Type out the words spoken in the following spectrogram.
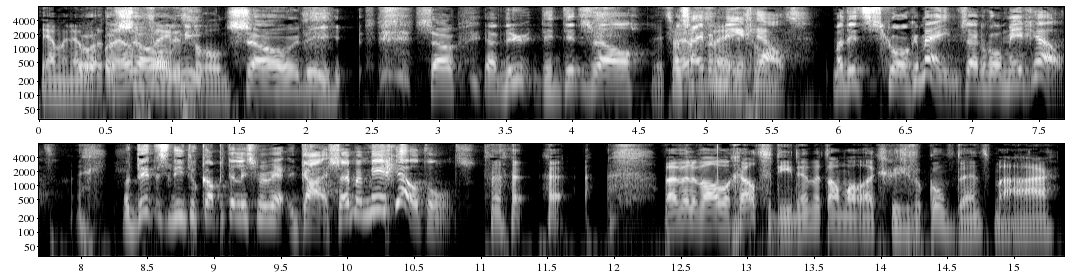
Ja, maar nu wordt het wel heel vervelend voor ons. Zo niet. Zo, ja, nu, dit, dit is wel... Dit is maar wel zij hebben meer geld. Maar dit is gewoon gemeen. Ze hebben gewoon meer geld. maar dit is niet hoe kapitalisme werkt. Guys, ze hebben meer geld dan ons. Wij willen wel wel geld verdienen met allemaal exclusieve content, maar...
